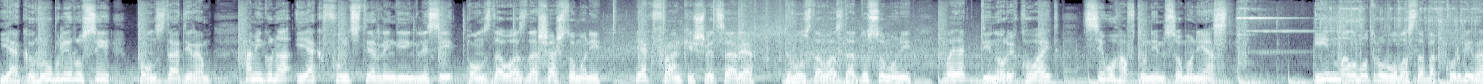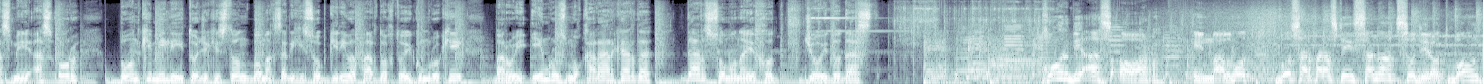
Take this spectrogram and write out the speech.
як рубли русӣ 15 дирам. Ҳамин гуна як фунт стерлинги инглисӣ 1516 сомонӣ як франки швейтсария 12 сомонӣ ва як динори қувайт 37 сомонӣ аст. Ин маълумотро вобаста ба қурби расмии асъор бонки миллии тоҷикистон бо мақсади ҳисобгирӣ ва пардохтҳои гумрукӣ барои имрӯз муқаррар карда дар сомонаи худ ҷой додааст. Қурби асъор. Ин маълумот бо сарпарастии саноат содирот бонк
